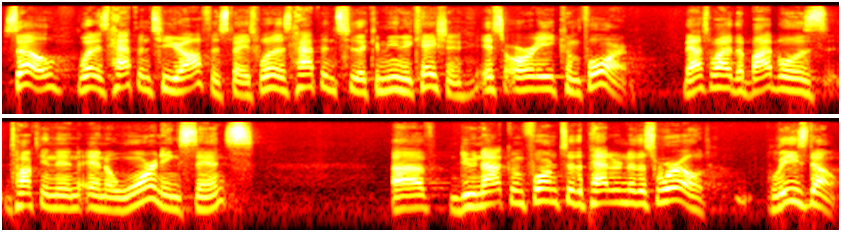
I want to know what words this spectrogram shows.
So, what has happened to your office space? What has happened to the communication? It's already conformed. That's why the Bible is talking in, in a warning sense of do not conform to the pattern of this world. Please don't.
